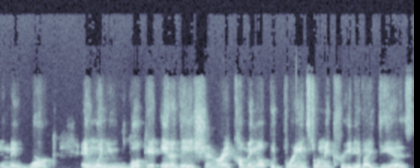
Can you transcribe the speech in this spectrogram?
and they work. And when you look at innovation, right, coming up with brainstorming creative ideas,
